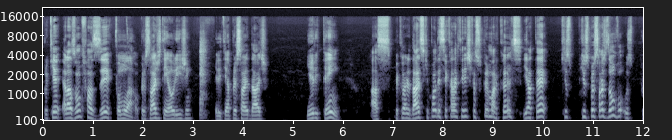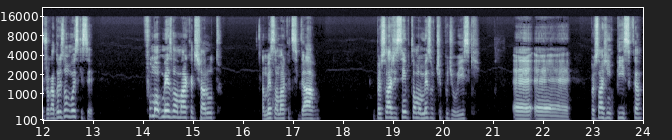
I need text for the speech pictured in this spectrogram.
Porque elas vão fazer. Vamos lá, o personagem tem a origem, ele tem a personalidade, e ele tem as peculiaridades que podem ser características super marcantes e até que os, que os personagens não vão, os jogadores não vão esquecer. Fuma a mesma marca de charuto, a mesma marca de cigarro. O personagem sempre toma o mesmo tipo de whisky. É, é, o personagem pisca,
